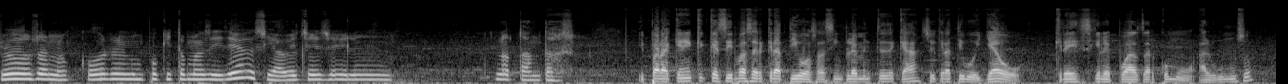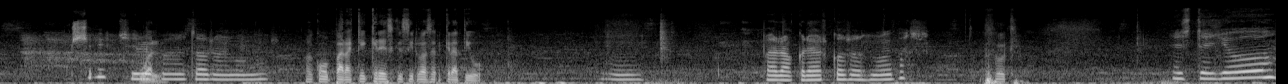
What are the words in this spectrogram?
yo se me ocurren un poquito más de ideas y a veces él no tantas. ¿Y para qué que, que sirva ser creativo? O sea, simplemente de que, ah, soy creativo y ya, o crees que le puedas dar como algún uso? Sí, sí ¿Cuál? me puede dar algunos. O como, ¿para qué crees que sirva ser creativo? mm, para crear cosas nuevas. Ok. Este, yo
